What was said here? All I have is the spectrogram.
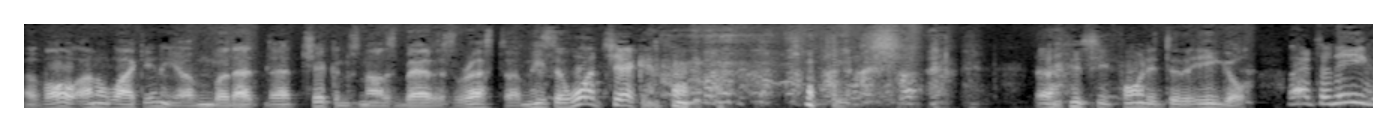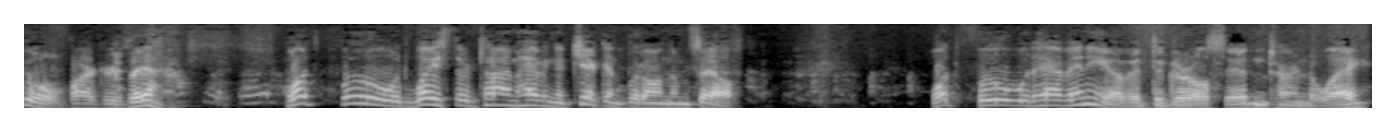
of all, I don't like any of them, but that that chicken's not as bad as the rest of them." He said, "What chicken?" uh, she pointed to the eagle. That's an eagle, Parker said. What fool would waste their time having a chicken put on themselves? What fool would have any of it, the girl said and turned away.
